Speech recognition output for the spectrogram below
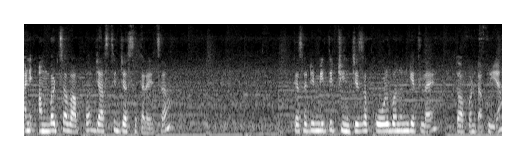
आणि आंबटचा वापर जास्तीत जास्त करायचा. त्यासाठी मी ते चिंचेचा कोळ बनवून घेतला आहे तो आपण टाकूया.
